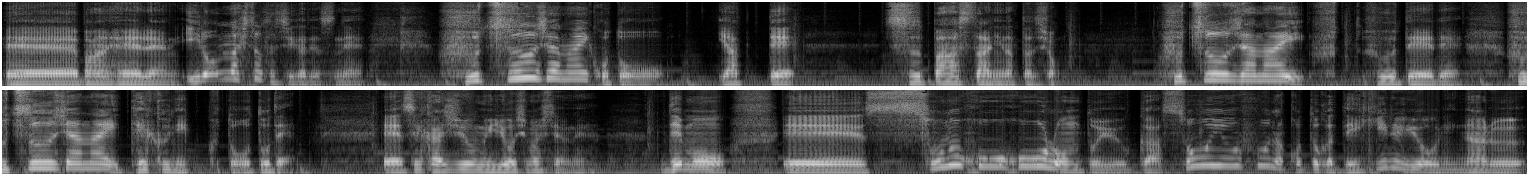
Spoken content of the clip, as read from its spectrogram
えー、バンヘイレン、いろんな人たちがですね、普通じゃないことをやって、スーパースターになったでしょ。普通じゃない風景で、普通じゃないテクニックと音で、えー、世界中を魅了しましたよね。でも、えー、その方法論というかそういうふうなことができるようになる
